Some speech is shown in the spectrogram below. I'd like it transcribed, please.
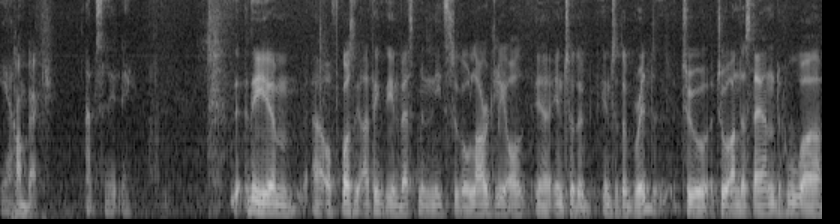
yeah. comeback. Absolutely. The, the um, uh, of course, I think the investment needs to go largely all uh, into the into the grid to to understand who are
